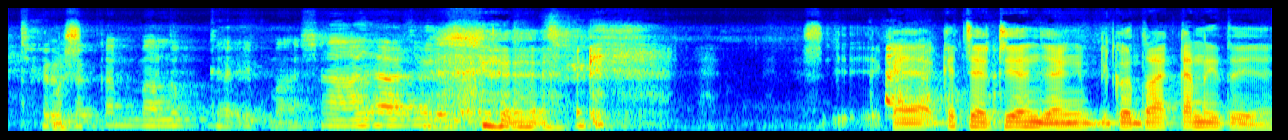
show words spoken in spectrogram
kan makhluk gaib mas. Saya aja. kayak kejadian yang dikontrakan itu ya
